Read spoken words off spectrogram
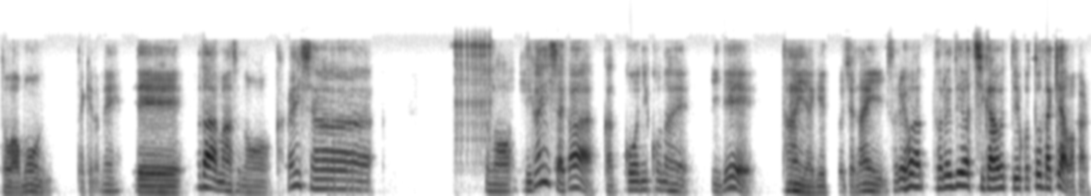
とは思うんだけどね。で、ただまあその、加害者、その、被害者が学校に来ないで、単位上げるじゃない、それは、それでは違うっていうことだけはわかる。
